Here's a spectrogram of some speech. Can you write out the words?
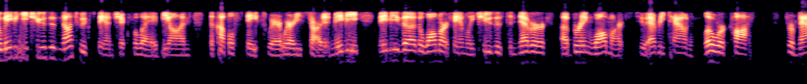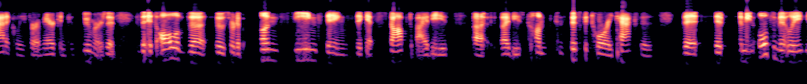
So maybe he chooses not to expand Chick-fil-A beyond the couple states where, where he started. Maybe maybe the, the Walmart family chooses to never uh, bring Walmarts to every town and lower costs dramatically for American consumers. It, it's all of the those sort of unseen things that get stopped by these uh, by these con- confiscatory taxes that, that I mean, ultimately,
